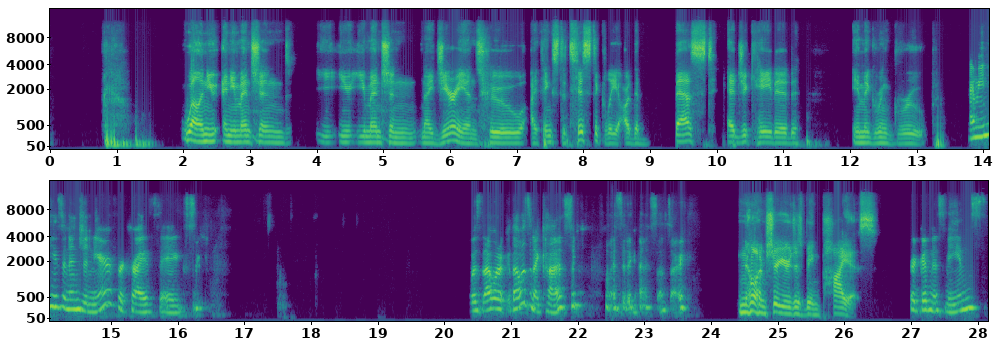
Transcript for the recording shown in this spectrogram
Well, and you and you mentioned you you mentioned Nigerians who I think statistically are the best educated immigrant group. I mean, he's an engineer for Christ's sakes. Was that what that wasn't a cuss? Was it a cuss? I'm sorry. No, I'm sure you're just being pious. For goodness means.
